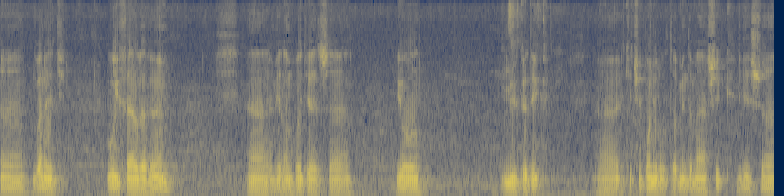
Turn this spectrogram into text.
uh, van egy új felvevőm. Uh, remélem, hogy ez uh, jól működik. Uh, egy kicsit bonyolultabb, mint a másik, és uh,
